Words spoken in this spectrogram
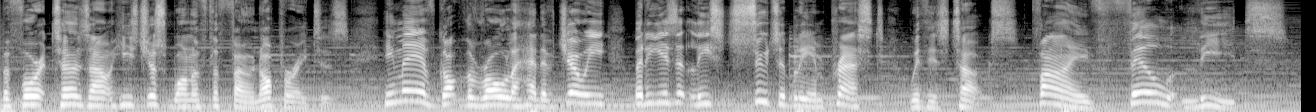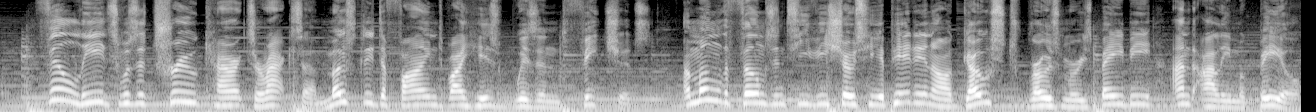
before it turns out he's just one of the phone operators. He may have got the role ahead of Joey, but he is at least suitably impressed with his tux. 5. Phil Leeds. Phil Leeds was a true character actor, mostly defined by his wizened features. Among the films and TV shows he appeared in are Ghost, Rosemary's Baby, and Ally McBeal.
